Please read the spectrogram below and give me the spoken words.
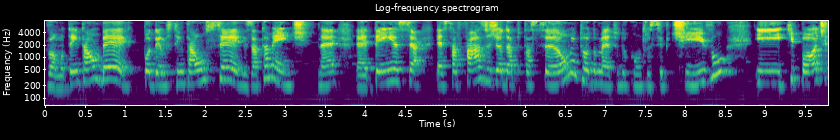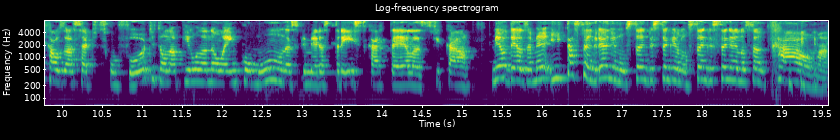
Vamos tentar um B, podemos tentar um C, exatamente, né? É, tem essa, essa fase de adaptação em todo método contraceptivo e que pode causar certo desconforto. Então, na pílula não é incomum nas primeiras três cartelas ficar, meu Deus, é minha... e tá sangrando e não sangue, sangue não sangue, sangue não sangue. Calma.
